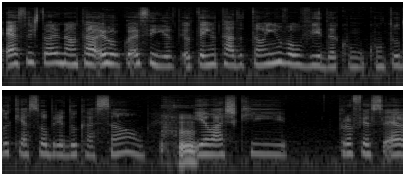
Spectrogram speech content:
Essa história não, tá? Eu, assim, eu, eu tenho estado tão envolvida com, com tudo que é sobre educação Uhum. e eu acho que professor, eu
